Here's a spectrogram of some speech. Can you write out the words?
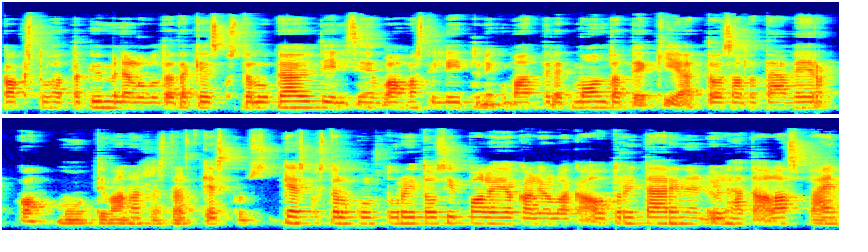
2010-luvulla tätä keskustelua käytiin, niin siihen vahvasti liittyi, niin kuin mä ajattelin, että monta tekijää. Että toisaalta tämä verkko muutti vanhaisesta keskustelukulttuuria tosi paljon, joka oli ollut aika autoritäärinen ylhäältä alaspäin.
